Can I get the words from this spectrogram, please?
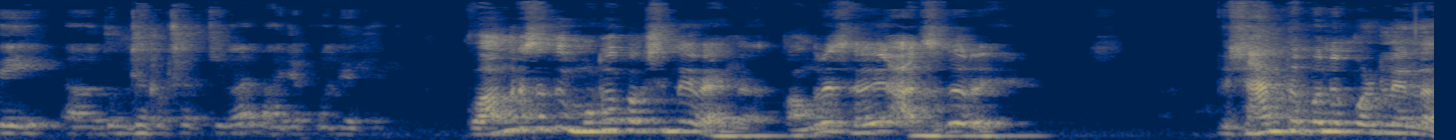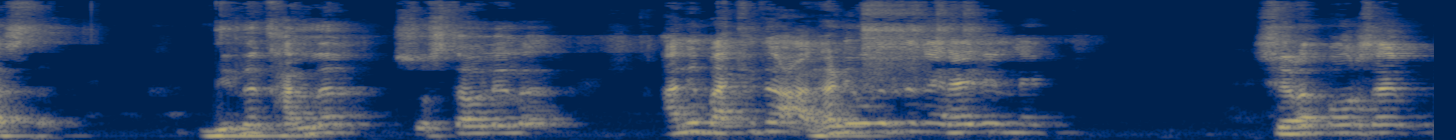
ते तुमच्या पक्षात किंवा भाजपमध्ये काँग्रेस आता मोठा पक्ष नाही राहिला. काँग्रेस हे आजगर आहे. ते शांतपणे पडलेलं असतं. दिलं खाल्लं सुस्तावलेलं आणि बाकी तर आघाडी वगैरे तर काही राहिलेली नाही. शरद पवार साहेब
